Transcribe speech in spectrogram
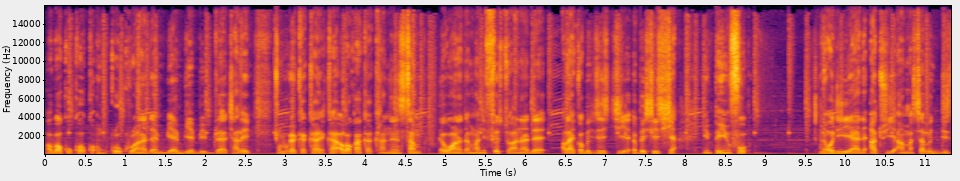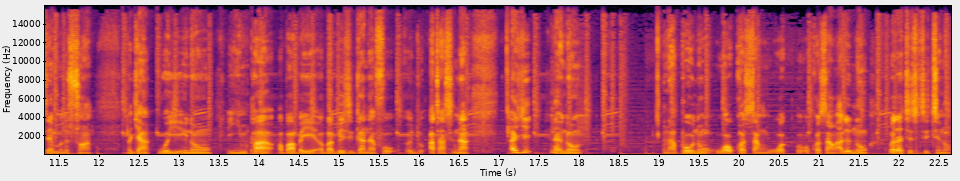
ɔbɛkokɔ nkurokuro another mbeabea bebree akyale. Ɔbɛkakaka ɔbɛkɔ akaka ne nsam ɛwɔ another manifesto another like ɔbɛhyehyɛ mpanyinfo na wɔde yɛ ade ato yi ama seven december no so a ɔgya wɔyi know nyimpa a ɔba bɛyɛ ɔba bɛsi ghanafo do atase na. Ayi na know napo no wɔkɔ sam wɔkɔ sam i don't know whether to city no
